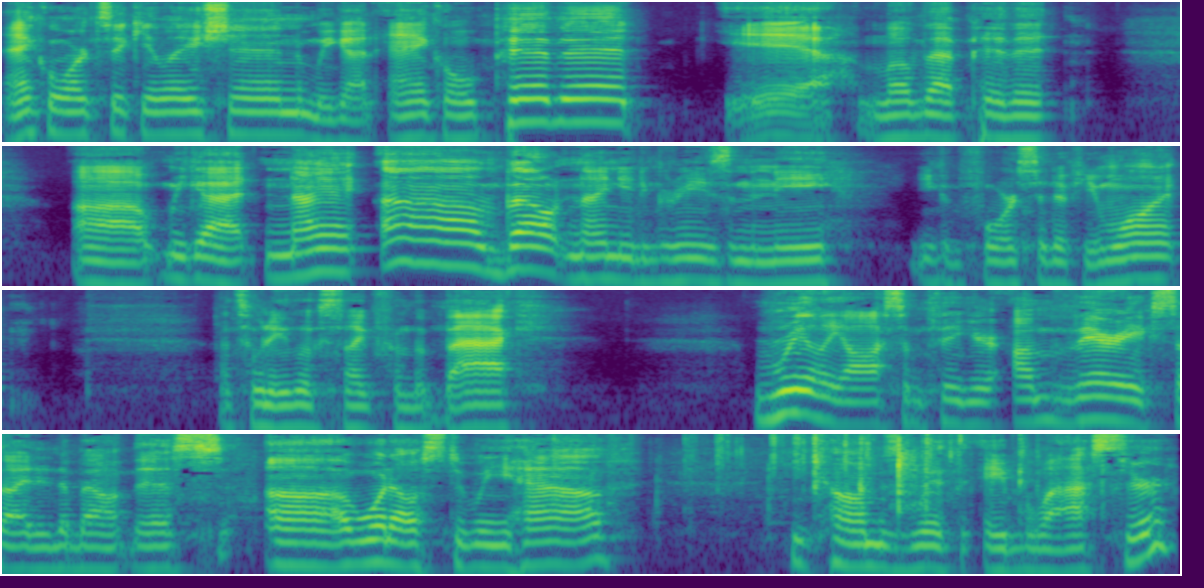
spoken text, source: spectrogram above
ankle articulation. We got ankle pivot. Yeah, love that pivot. Uh, we got nine, uh, about 90 degrees in the knee. You can force it if you want. That's what he looks like from the back. Really awesome figure. I'm very excited about this. Uh, what else do we have? He comes with a blaster,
